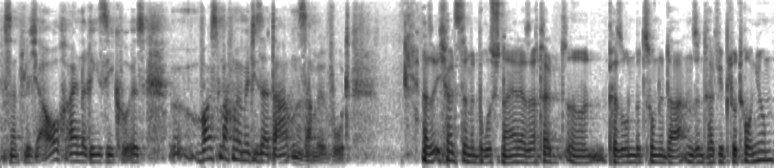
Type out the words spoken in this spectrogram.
was natürlich auch ein Risiko ist. Was machen wir mit dieser Datensammelwut? Also ich halte es da mit Bruce Schneier, der sagt halt, äh, personenbezogene Daten sind halt wie Plutonium.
